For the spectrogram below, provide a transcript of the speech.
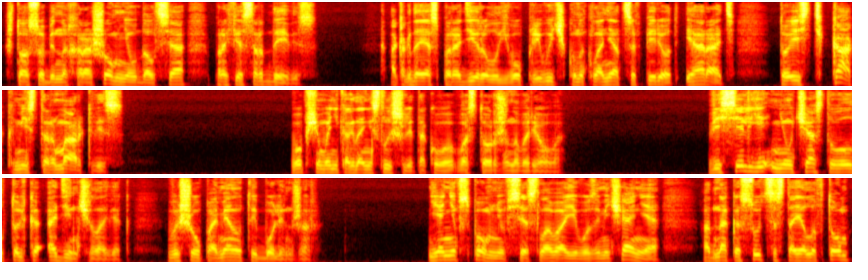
что особенно хорошо мне удался профессор Дэвис. А когда я спародировал его привычку наклоняться вперед и орать «То есть как, мистер Марквис?» В общем, вы никогда не слышали такого восторженного рева. В веселье не участвовал только один человек, вышеупомянутый Боллинджер. Я не вспомню все слова его замечания, однако суть состояла в том,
